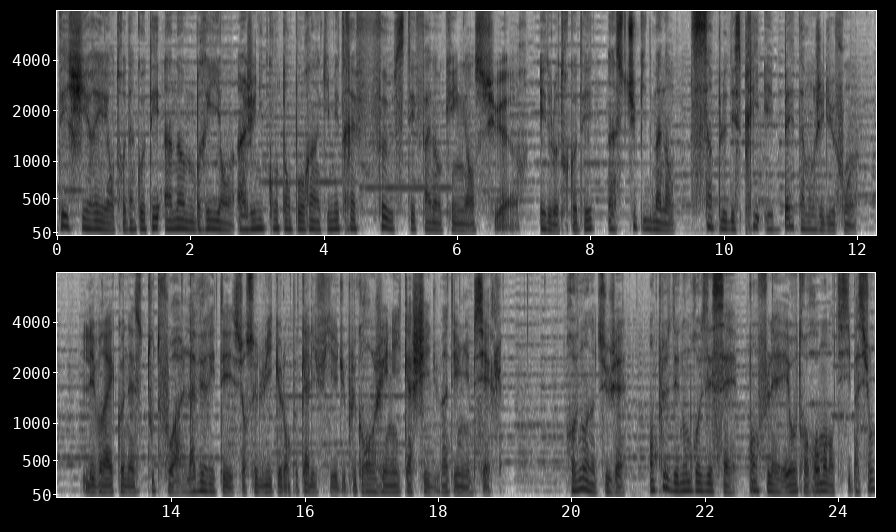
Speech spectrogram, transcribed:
déchirée entre d'un côté un homme brillant, un génie contemporain qui mettrait feu Stephen Hawking en sueur, et de l'autre côté, un stupide manant, simple d'esprit et bête à manger du foin. Les vrais connaissent toutefois la vérité sur celui que l'on peut qualifier du plus grand génie caché du XXIe siècle. Revenons à notre sujet. En plus des nombreux essais, pamphlets et autres romans d'anticipation,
